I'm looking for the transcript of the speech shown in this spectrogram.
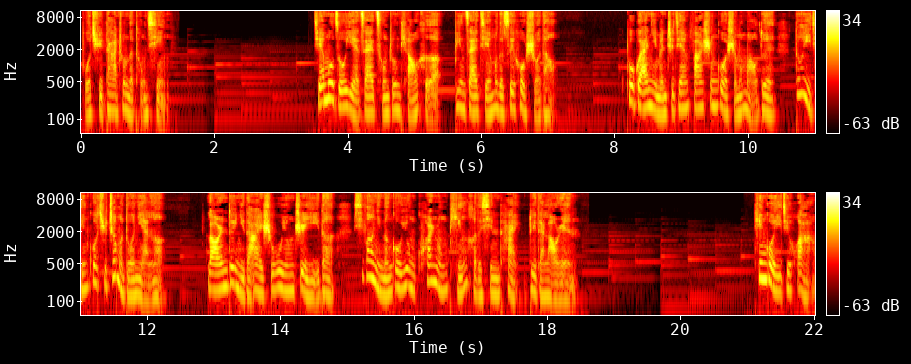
博取大众的同情。节目组也在从中调和，并在节目的最后说道：“不管你们之间发生过什么矛盾，都已经过去这么多年了。老人对你的爱是毋庸置疑的，希望你能够用宽容平和的心态对待老人。”听过一句话：“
